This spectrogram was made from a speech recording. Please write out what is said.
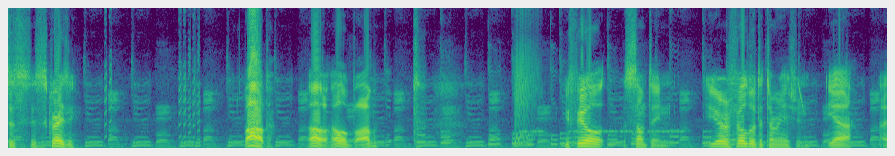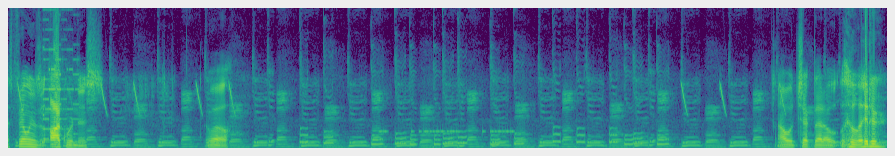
This is this is crazy. Bob! Oh, hello, Bob. You feel something. You're filled with determination. Yeah, that feeling is awkwardness. Well. I will check that out later.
